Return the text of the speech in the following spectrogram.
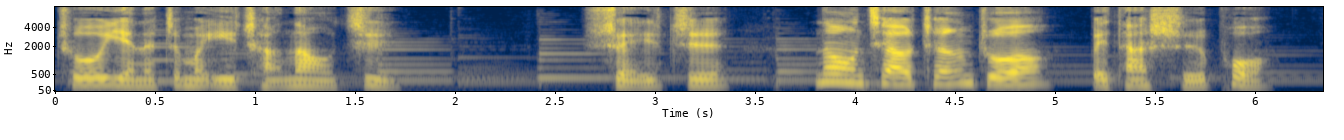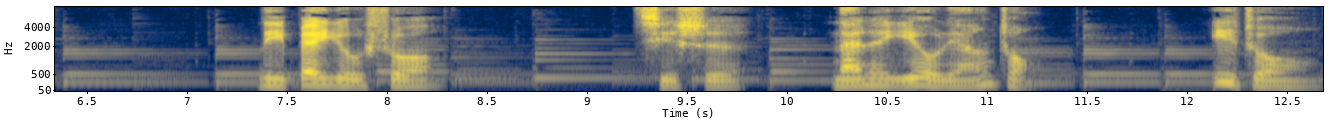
出演了这么一场闹剧。谁知弄巧成拙，被他识破。李贝又说：“其实，男人也有两种，一种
